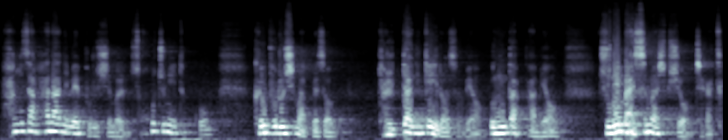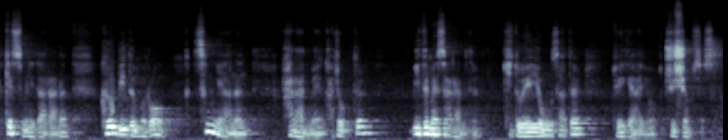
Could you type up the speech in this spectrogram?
항상 하나님의 부르심을 소중히 듣고 그 부르심 앞에서 결단 있게 일어서며 응답하며 주님 말씀하십시오. 제가 듣겠습니다라는 그 믿음으로 승리하는 하나님의 가족들, 믿음의 사람들, 기도의 용사들 되게 하여 주시옵소서.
